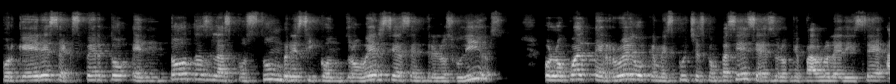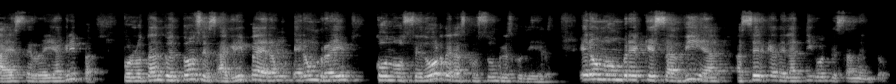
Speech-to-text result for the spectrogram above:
porque eres experto en todas las costumbres y controversias entre los judíos por lo cual te ruego que me escuches con paciencia. Eso es lo que Pablo le dice a este rey Agripa. Por lo tanto, entonces, Agripa era un, era un rey conocedor de las costumbres judías. Era un hombre que sabía acerca del Antiguo Testamento.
